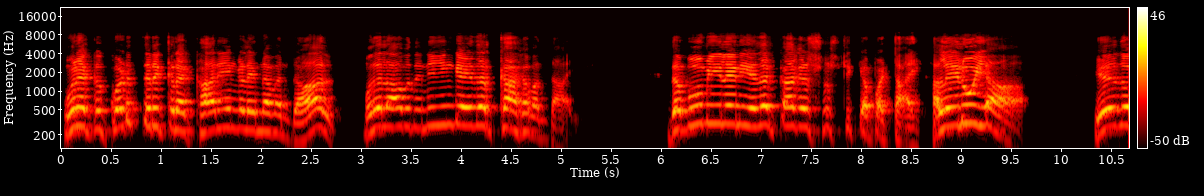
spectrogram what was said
உனக்கு கொடுத்திருக்கிற காரியங்கள் என்னவென்றால் முதலாவது நீ இங்கே எதற்காக வந்தாய்? இந்த பூமியிலே நீ எதற்காக சிருஷ்டிக்கப்பட்டாய்? அலையலூயா ஏதோ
